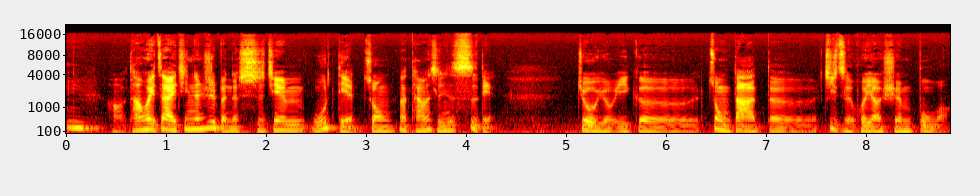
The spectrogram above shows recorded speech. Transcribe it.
嗯，好，他会在今天日本的时间五点钟，那台湾时间是四点，就有一个重大的记者会要宣布哦。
